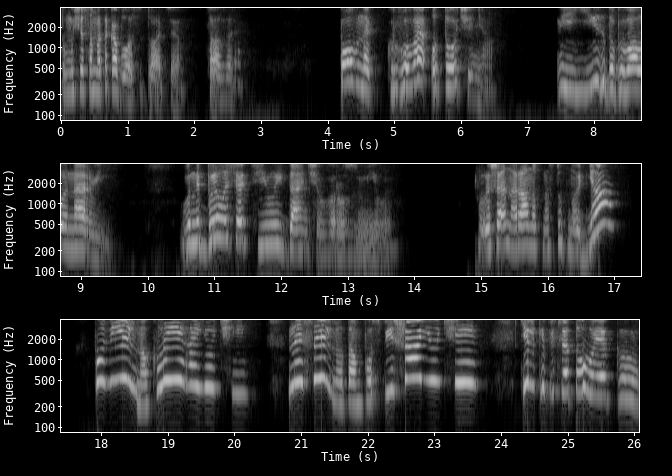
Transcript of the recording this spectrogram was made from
Тому що саме така була ситуація Цазаря. Повне кругове оточення. І їх добивали нерві. Вони билися цілий день, щоб ви розуміли. Лише на ранок наступного дня, повільно клигаючи, не сильно там поспішаючи, тільки після того, як е,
